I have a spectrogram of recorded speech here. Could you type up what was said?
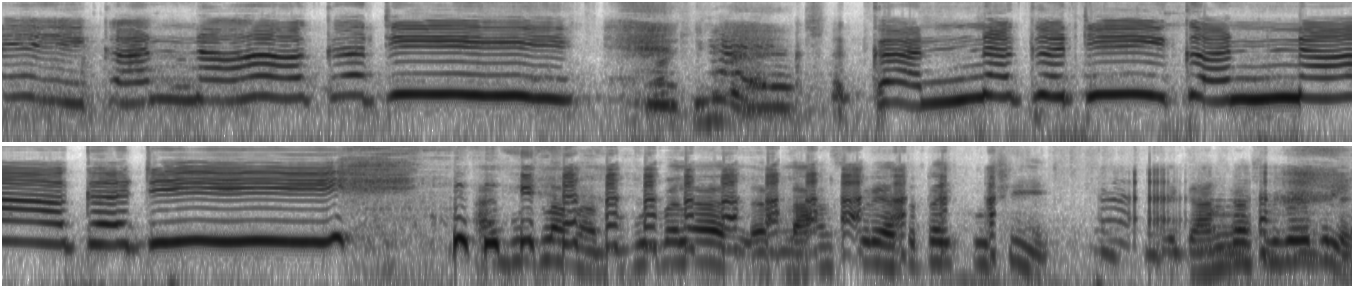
রে কান্না কাটি কান্না কাটি করে এতটাই খুশি গান শুরু করে দিলে?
